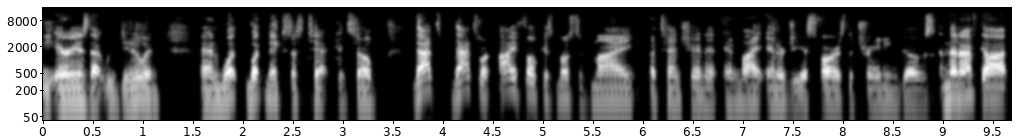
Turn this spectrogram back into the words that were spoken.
the areas that we do and and what what makes us tick? And so that's that's where I focus most of my attention and, and my energy as far as the training goes. And then I've got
